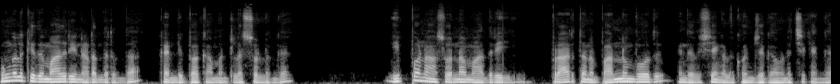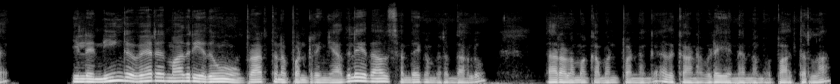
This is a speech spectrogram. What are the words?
உங்களுக்கு இது மாதிரி நடந்திருந்தா கண்டிப்பாக கமெண்ட்டில் சொல்லுங்க. இப்போ நான் சொன்ன மாதிரி பிரார்த்தனை பண்ணும்போது இந்த விஷயங்களை கொஞ்சம் கவனிச்சுக்கங்க. இல்லை நீங்கள் வேறு மாதிரி எதுவும் பிரார்த்தனை பண்ணுறீங்க அதில் ஏதாவது சந்தேகம் இருந்தாலும் தாராளமாக கமெண்ட் பண்ணுங்கள் அதுக்கான விடை என்னன்னு நம்ம பார்த்துடலாம்.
